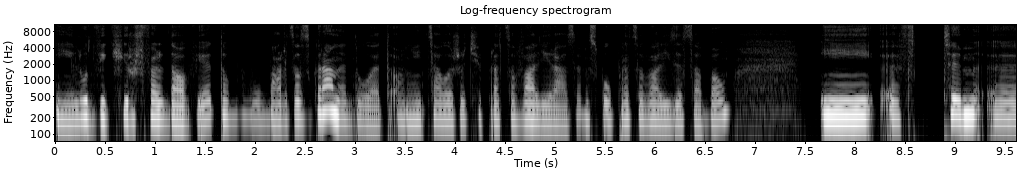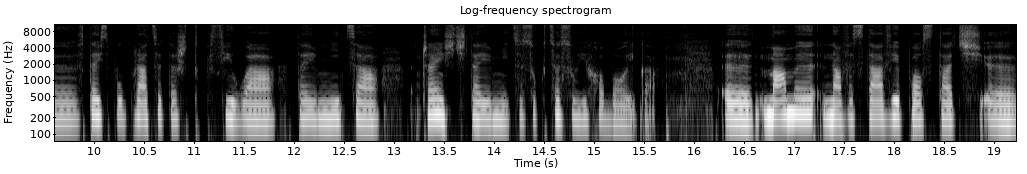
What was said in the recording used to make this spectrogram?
i Ludwik Hirschfeldowie to był bardzo zgrany duet. Oni całe życie pracowali razem, współpracowali ze sobą. I w tym, e, w tej współpracy też tkwiła tajemnica, część tajemnicy sukcesu ich obojga. E, mamy na wystawie postać e,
